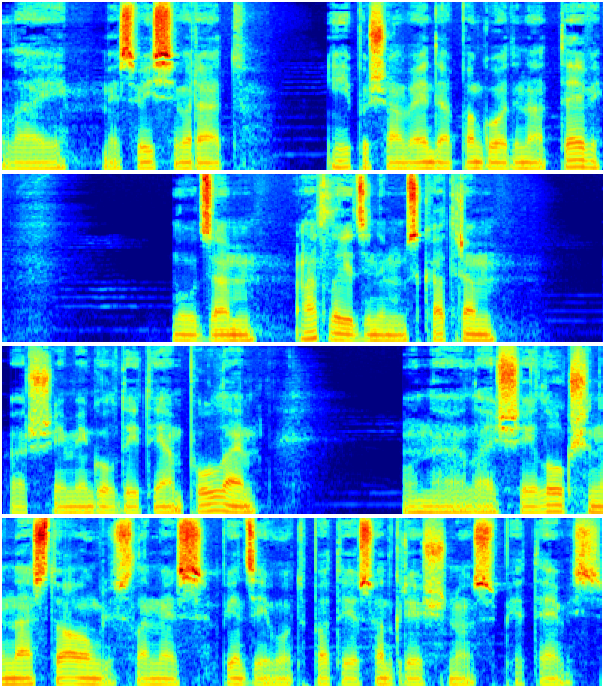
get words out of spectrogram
lai mēs visi varētu īpašā veidā pagodināt tevi. Lūdzam, atlīdzini mums katram par šīm ieguldītajām pūlēm, un eh, lai šī lūkšana nestu augļus, lai mēs piedzīvotu patiesu atgriešanos pie tevis.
